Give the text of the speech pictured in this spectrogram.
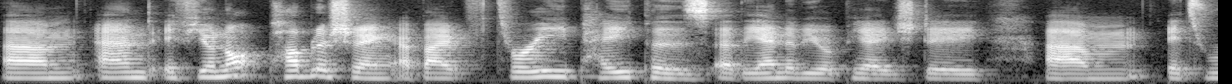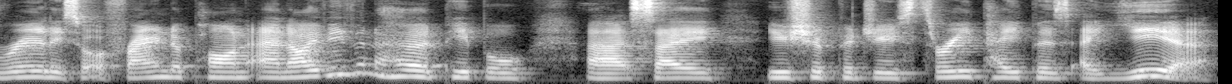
Um, and if you're not publishing about three papers at the end of your PhD, um, it's really sort of frowned upon. And I've even heard people uh, say you should produce three papers a year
